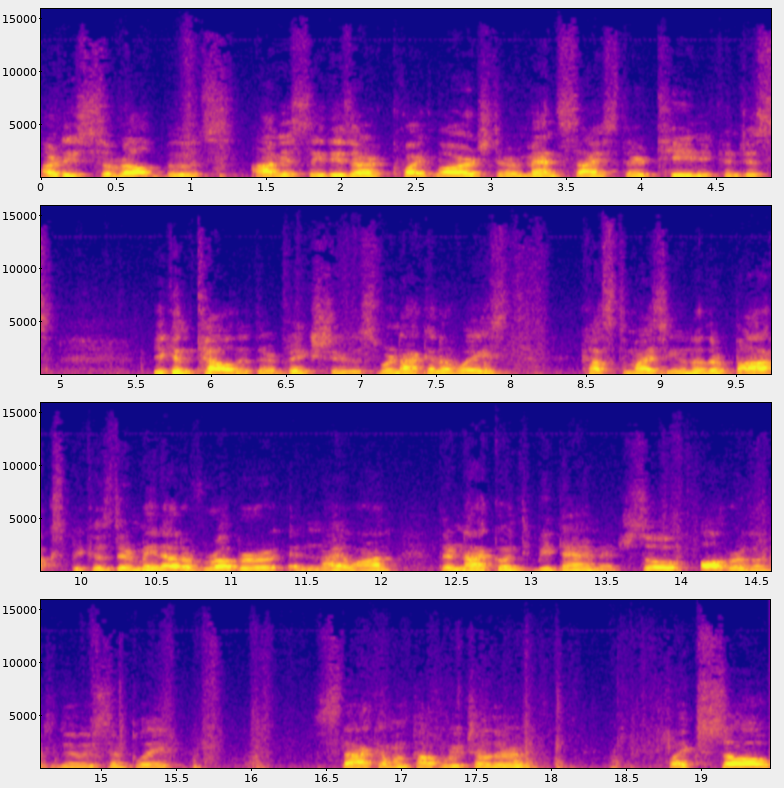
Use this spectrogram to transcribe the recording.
are these Sorel boots. Obviously these are quite large. They're men's size 13. You can just you can tell that they're big shoes. We're not going to waste customizing another box because they're made out of rubber and nylon. They're not going to be damaged. So all we're going to do is simply stack them on top of each other like so.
